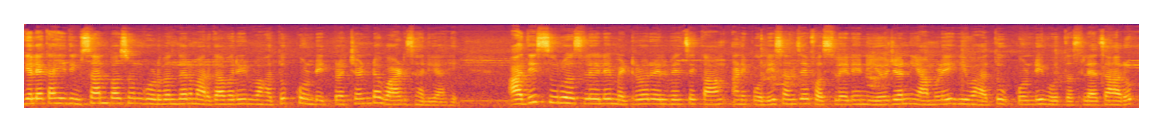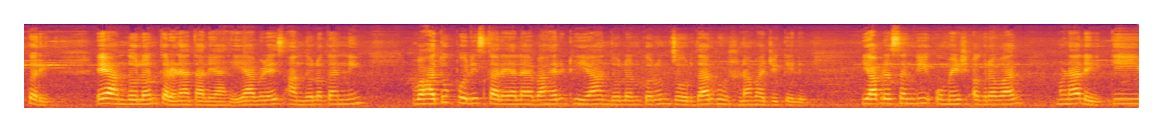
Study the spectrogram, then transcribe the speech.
गेल्या काही दिवसांपासून घोडबंदर मार्गावरील वाहतूक कोंडीत प्रचंड वाढ झाली आहे. आधीच सुरू असलेले मेट्रो रेल्वेचे काम आणि पोलिसांचे फसलेले नियोजन यामुळे ही वाहतूक कोंडी होत असल्याचा आरोप करीत हे आंदोलन करण्यात आले आहे. यावेळेस आंदोलकांनी वाहतूक पोलीस कार्यालयाबाहेर ठिया आंदोलन करून जोरदार घोषणाबाजी केली. याप्रसंगी उमेश अग्रवाल म्हणाले की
